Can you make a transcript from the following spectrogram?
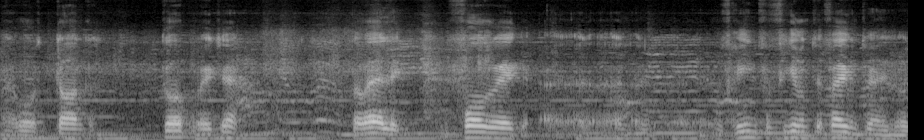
met woord kanker, kop, weet je. Terwijl ik vorige week een, een, vriend van 24, 25,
